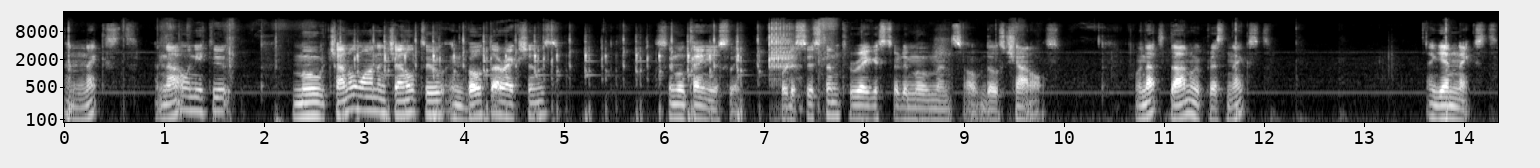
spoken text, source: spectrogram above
and next. And now we need to move channel 1 and channel 2 in both directions simultaneously for the system to register the movements of those channels. When that's done, we press next. Again, next.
